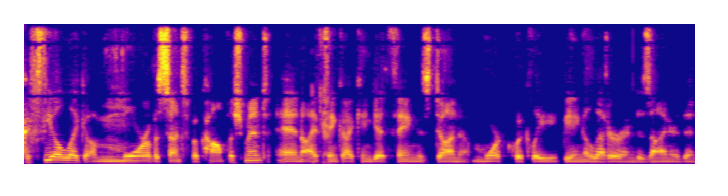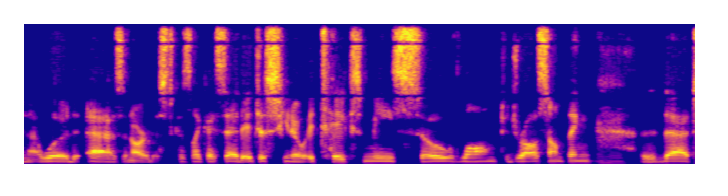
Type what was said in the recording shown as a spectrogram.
I feel like a more of a sense of accomplishment, and I okay. think I can get things done more quickly being a letterer and designer than I would as an artist. Because, like I said, it just you know it takes me so long to draw something mm-hmm. that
